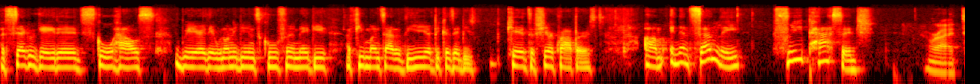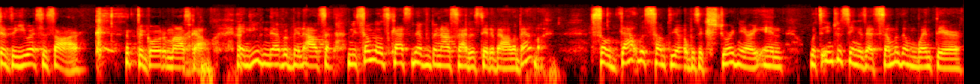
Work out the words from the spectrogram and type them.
a, segregated schoolhouse where they would only be in school for maybe a few months out of the year because they'd be kids of sharecroppers. Um, and then suddenly, free passage right. to the USSR to go to Moscow. Right. And you've never been outside. I mean, some of those cats never been outside of the state of Alabama. So that was something that was extraordinary. And what's interesting is that some of them went there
